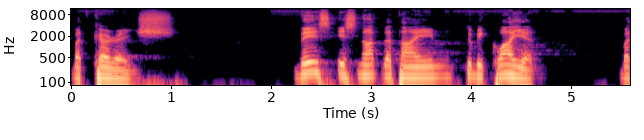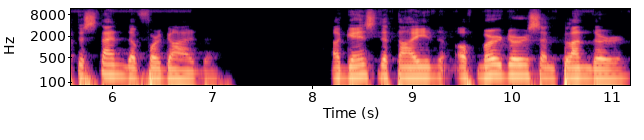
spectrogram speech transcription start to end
but courage. This is not the time to be quiet, but to stand up for God. Against the tide of murders and plunder,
